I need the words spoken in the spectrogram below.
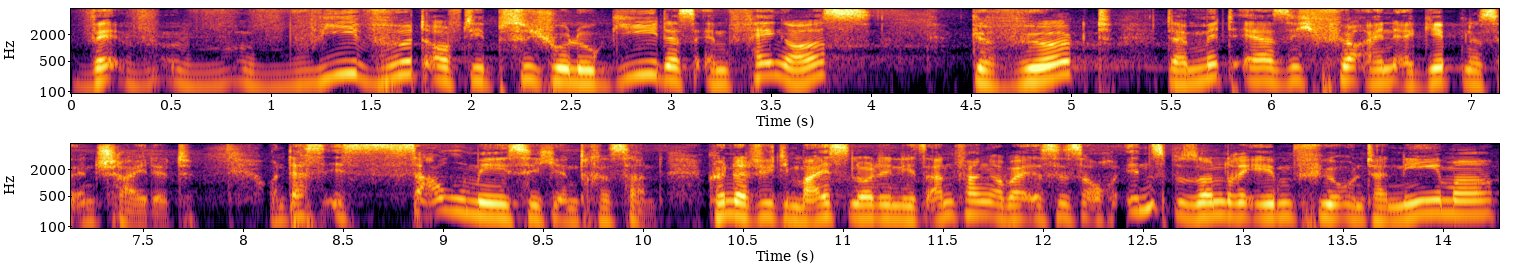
Wie wird auf die Psychologie des Empfängers gewirkt, damit er sich für ein Ergebnis entscheidet. Und das ist saumäßig interessant. Können natürlich die meisten Leute jetzt anfangen, aber es ist auch insbesondere eben für Unternehmer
